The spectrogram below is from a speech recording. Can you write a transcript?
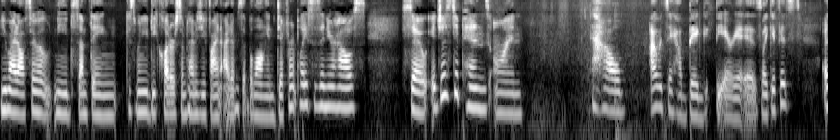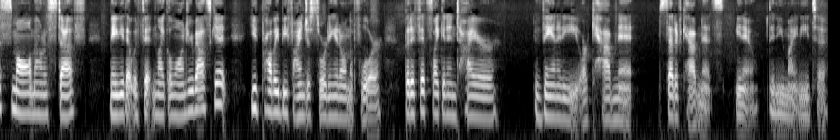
You might also need something because when you declutter, sometimes you find items that belong in different places in your house. So it just depends on how, I would say, how big the area is. Like if it's a small amount of stuff, maybe that would fit in like a laundry basket, you'd probably be fine just sorting it on the floor. But if it's like an entire vanity or cabinet, set of cabinets, you know, then you might need to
